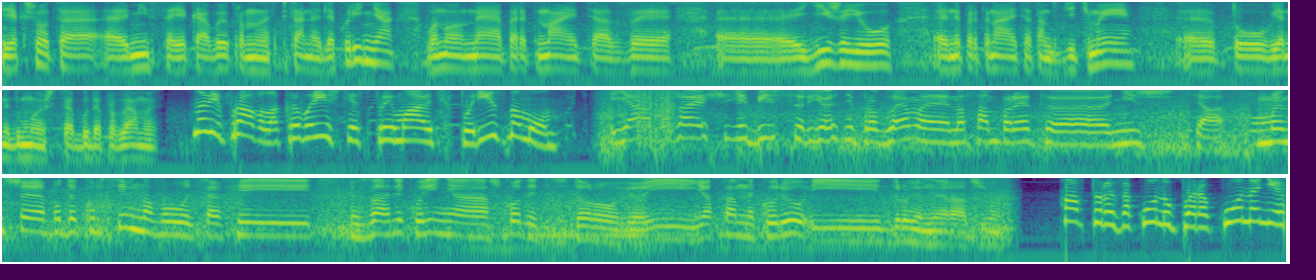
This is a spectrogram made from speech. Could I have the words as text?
Якщо це е, місце, яке виконане спеціально для куріння, воно не перетинається з е, їжею, е, не перетинається там з дітьми, то я не думаю, що це буде проблемою. Нові правила криворіжці сприймають по-різному. Я вважаю, що є більш серйозні проблеми насамперед, ніж ця. Менше буде курців на вулицях, і взагалі куріння шкодить здоров'ю. І я сам не курю і другим не раджу. Автори закону переконані,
